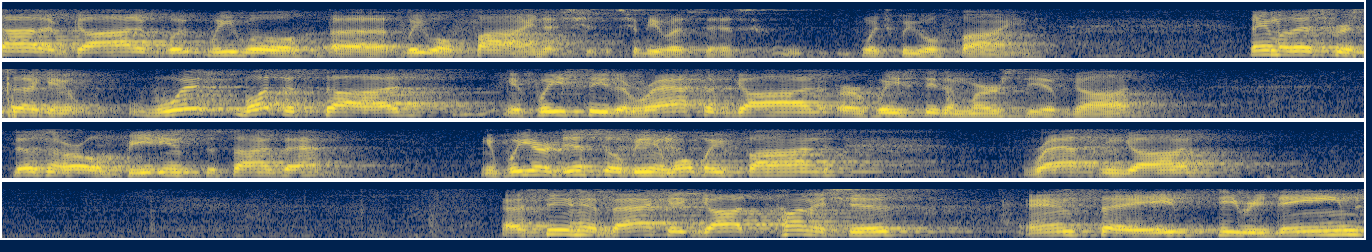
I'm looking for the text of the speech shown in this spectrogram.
side of God we will uh, we will find. That should, should be what it says which we will find. Think about this for a second. What, what decides if we see the wrath of God or if we see the mercy of God? Doesn't our obedience decide that? If we are disobedient, won't we find wrath from God? As seen in Habakkuk, God punishes and saves, He redeems,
